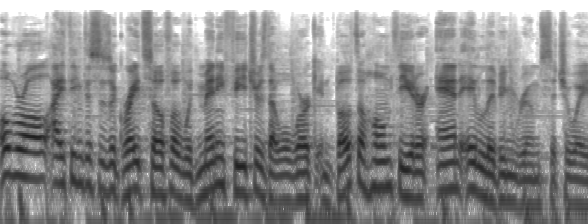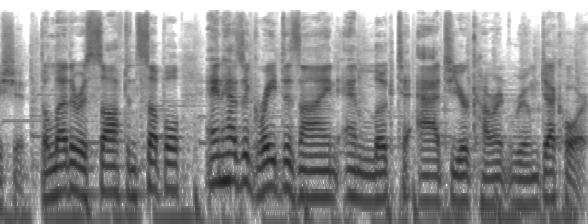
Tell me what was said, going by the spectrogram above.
Overall, I think this is a great sofa with many features that will work in both a home theater and a living room situation. The leather is soft and supple and has a great design and look to add to your current room decor.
